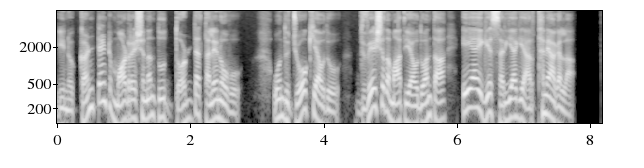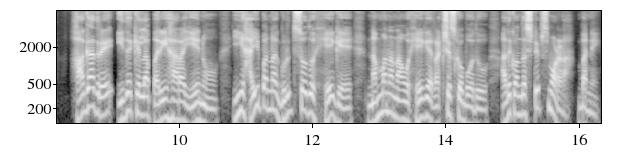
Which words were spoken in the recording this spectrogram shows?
ಇನ್ನು ಕಂಟೆಂಟ್ ಮಾಡರೇಷನ್ ಅಂತೂ ದೊಡ್ಡ ತಲೆನೋವು. ಒಂದು ಜೋಕ್ ಯಾವುದು, ದ್ವೇಷದ ಮಾತು ಯಾವುದು ಅಂತ ಎಐಗೆ ಸರಿಯಾಗಿ ಅರ್ಥನೇ ಆಗಲ್ಲ. ಹಾಗಾದ್ರೆ ಇದಕ್ಕೆಲ್ಲ ಪರಿಹಾರ ಏನು? ಈ ಹೈಪನ್ನ ಗುರುತಿಸೋದು ಹೇಗೆ? ನಮ್ಮನ್ನ ನಾವು ಹೇಗೆ ರಕ್ಷಿಸ್ಕೋಬಹುದು ಅದಕ್ಕೊಂದಷ್ಟು ಸ್ಟೆಪ್ಸ್ ನೋಡೋಣ. ಬನ್ನಿ.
